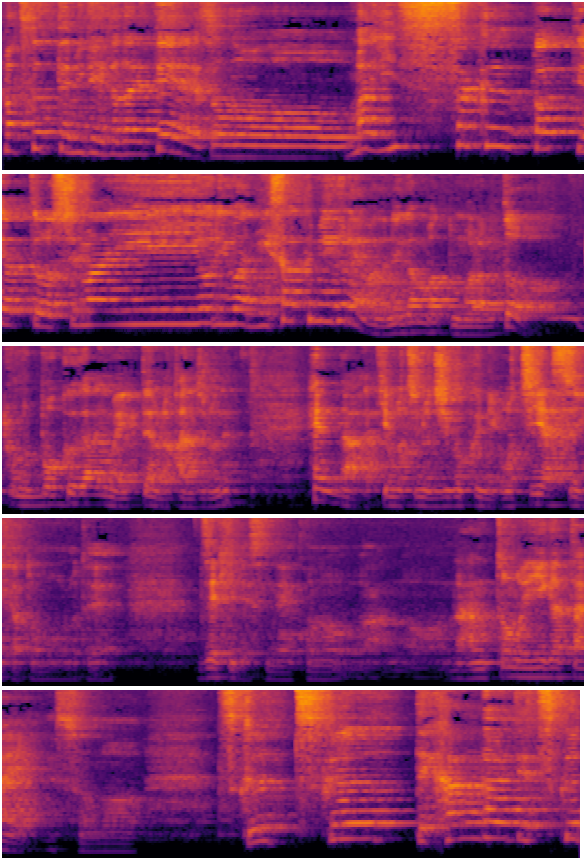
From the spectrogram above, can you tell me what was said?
まあ、作ってみていただいてそのまあ一作パッてやっておしまいよりは2作目ぐらいまでね頑張ってもらうとこの僕が今言ったような感じのね変な気持ちの地獄に落ちやすいかと思うのでぜひですねこのあの何とも言い難いその作作って考えて作っ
